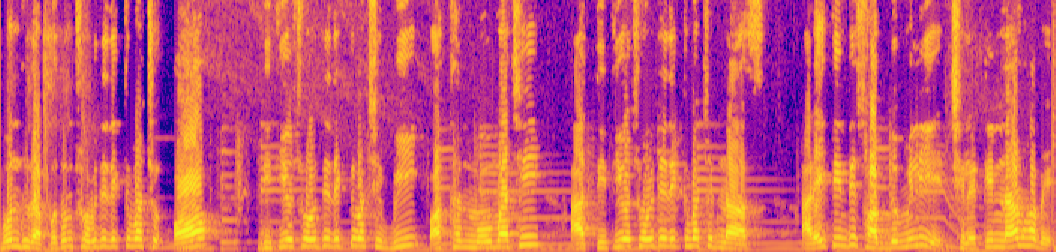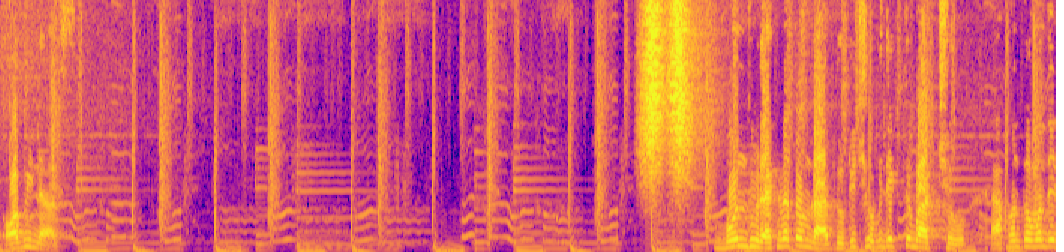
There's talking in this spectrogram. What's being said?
বন্ধুরা, প্রথম ছবিতে দেখতে পাচ্ছ অ, দ্বিতীয় ছবিতে দেখতে পাচ্ছ বি, অর্থাৎ মৌমাছি, আর তৃতীয় ছবিতে দেখতে পাচ্ছ নাস আর এই তিনটি শব্দ মিলিয়ে ছেলেটির নাম হবে অবিনাশ। বন্ধুরা, এখানে তোমরা দুটি ছবি দেখতে পাচ্ছ। এখন তোমাদের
